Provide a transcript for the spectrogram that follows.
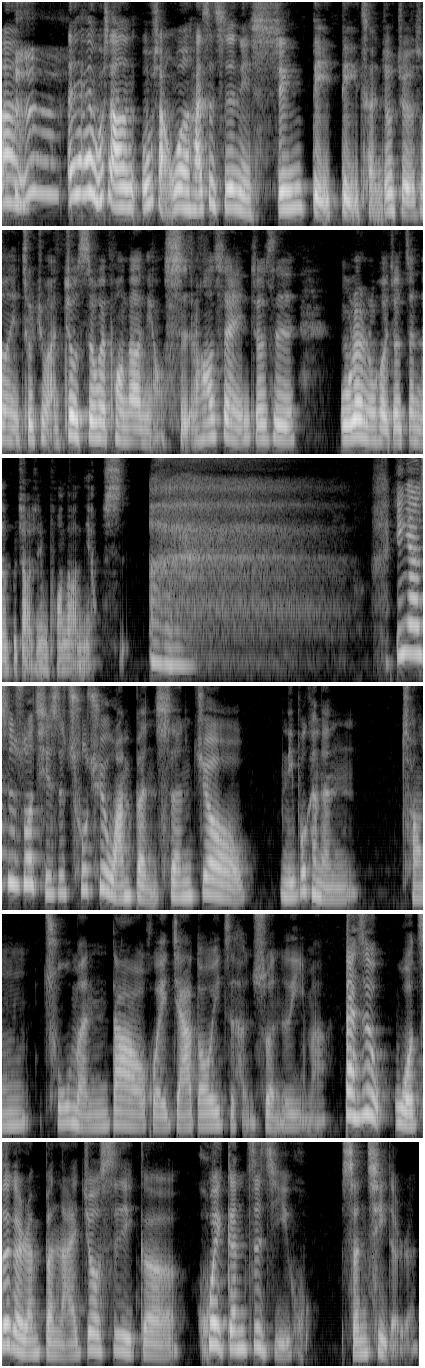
哎哎，我想我想问，还是其实你心底底层就觉得说，你出去玩就是会碰到鸟事，然后所以你就是无论如何就真的不小心碰到鸟事。哎，应该是说，其实出去玩本身就你不可能从出门到回家都一直很顺利嘛。但是我这个人本来就是一个会跟自己。生气的人，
